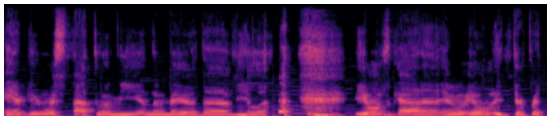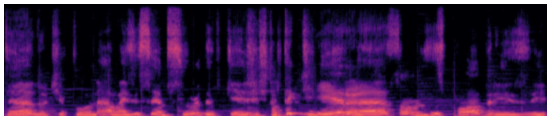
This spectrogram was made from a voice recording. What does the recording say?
erguem uma estátua minha no meio da vila". e os caras, eu, eu interpretando, tipo, não, mas isso é absurdo, porque a gente não tem dinheiro, né? Somos os pobres. E,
